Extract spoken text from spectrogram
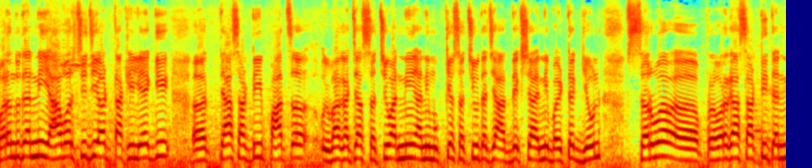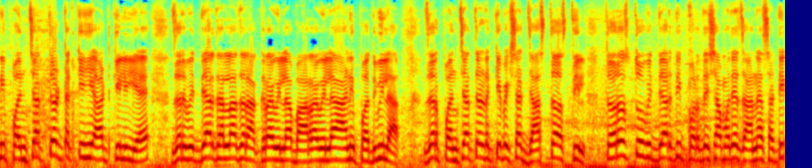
परंतु त्यांनी यावर्षी जी अट टाकलेली आहे की त्यासाठी पाच विभागाच्या सचिवांनी आणि मुख्य सचिव त्याच्या अध्यक्ष यांनी बैठक घेऊन सर्व प्रवर्गासाठी त्यांनी पंच्याहत्तर टक्के ही अट केलेली आहे. जर विद्यार्थ्याला जर अकरावीला बारावीला आणि पदवीला जर पंच्याहत्तर टक्केपेक्षा जास्त असतील तरच तो विद्यार्थी परदेशामध्ये जाण्यासाठी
